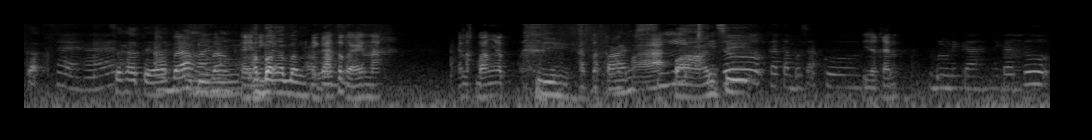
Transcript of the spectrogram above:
kak Sehat. sehat ya Abang, Aduh. abang. Eh, abang nikah- abang nikah tuh gak enak enak banget Ih, kata apaan Itu kata bos aku iya kan sebelum nikah. Nikah tuh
